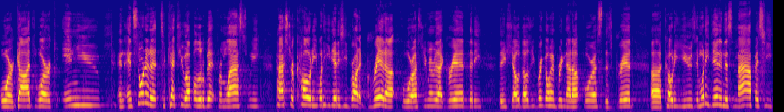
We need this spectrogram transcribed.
or God's work in you. And, and sort of to, to catch you up a little bit from last week, Pastor Cody, what he did is he brought a grid up for us. Do you remember that grid that he that he showed those. You bring, go ahead and bring that up for us, this grid uh, Cody used. And what he did in this map is he,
